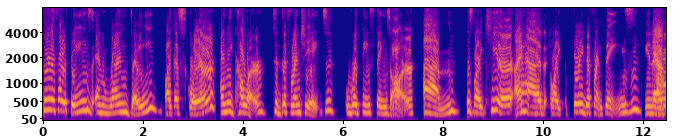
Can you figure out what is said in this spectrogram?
three or four things in one day, like a square, any color to differentiate what these things are. Um, because like here I had like three different things, you know. Yeah.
